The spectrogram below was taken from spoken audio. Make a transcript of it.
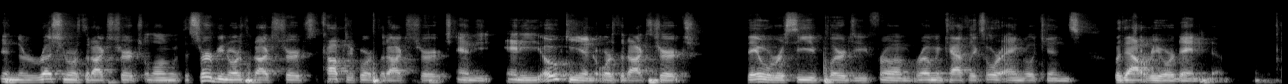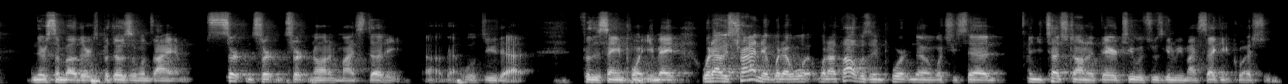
in the Russian Orthodox Church, along with the Serbian Orthodox Church, the Coptic Orthodox Church, and the Antiochian Orthodox Church, they will receive clergy from Roman Catholics or Anglicans without reordaining them and there's some others, but those are the ones I am certain, certain, certain on in my study uh, that will do that. For the same point you made, what I was trying to, what I what I thought was important though, and what you said, and you touched on it there too, which was going to be my second question.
